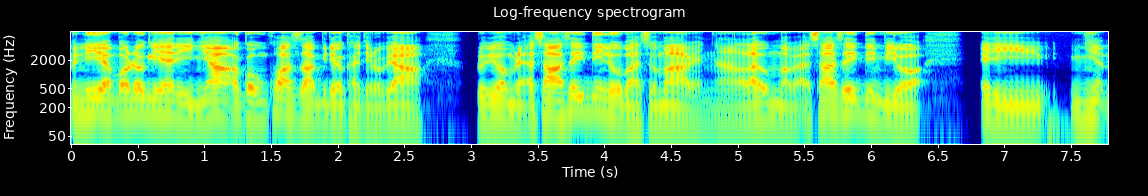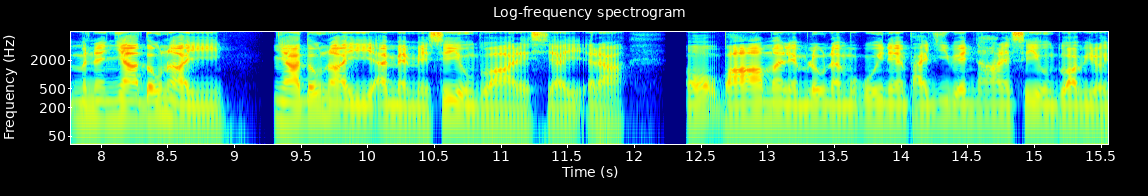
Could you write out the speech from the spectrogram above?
မနေ့ကပေါ်တော့ကြီးကနေညအကုန်ခွစားပြီးတော့ခါကျတော့ဗျာဘယ်လိုပြောမလဲအစာစိတ်တင်လို့ပါဆိုမှပဲငါလောက်မှာပဲအစာစိတ်တင်ပြီးတော့အဲ့ဒီမနေ့ည3နာရီည3နာရီအဲ့မဲ့မေဆေးရုံသွားရတယ်ဆရာကြီးအဲ့ဒါဟောဘာမှလည်းမလုပ်နိုင်မကိုင်းနဲ့ဖိုင်ကြီးပဲနားနေဆေးရုံသွားပြီးတော့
